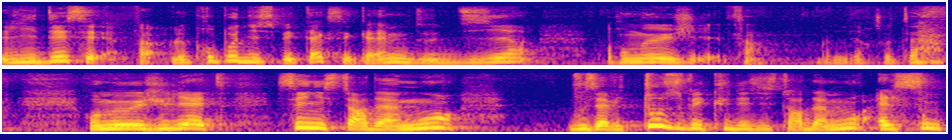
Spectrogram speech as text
L'idée, c'est, le propos du spectacle, c'est quand même de dire, Roméo et, Juliette, c'est une histoire d'amour. Vous avez tous vécu des histoires d'amour. Elles sont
